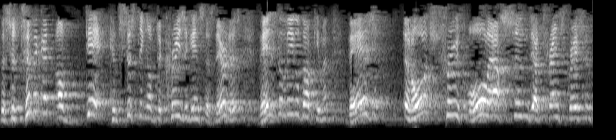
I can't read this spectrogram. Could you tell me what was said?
the certificate of debt consisting of decrees against us, there it is. There's the legal document. There's, in all its truth, all our sins, our transgressions,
